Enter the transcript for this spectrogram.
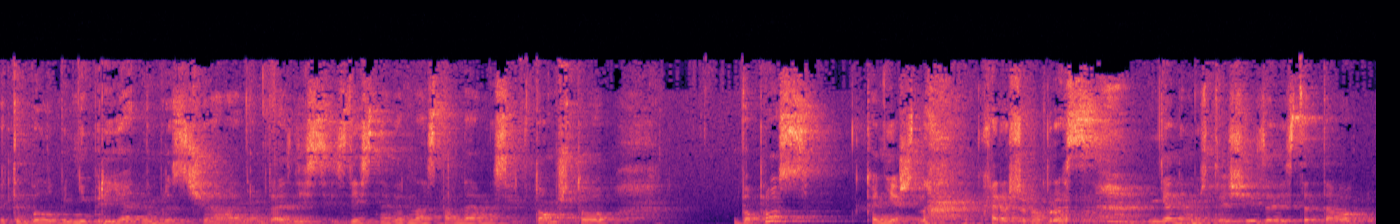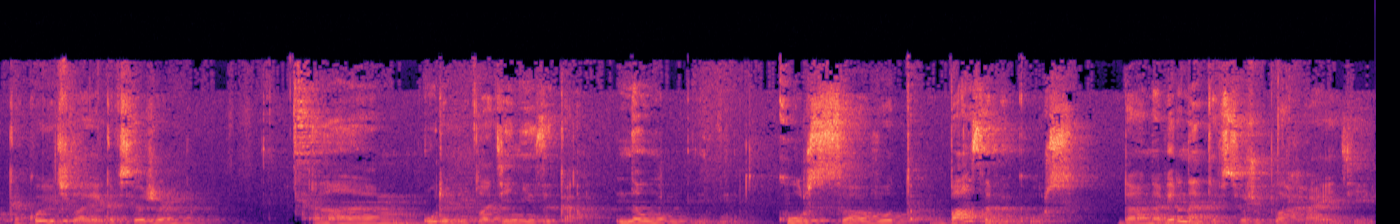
это было бы неприятным разочарованием. Да? Здесь, здесь, наверное, основная мысль в том, что вопрос, конечно, хороший вопрос. Я думаю, что еще и зависит от того, какой у человека все же э, уровень владения языка. На курс, вот базовый курс, да, наверное, это все же плохая идея.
